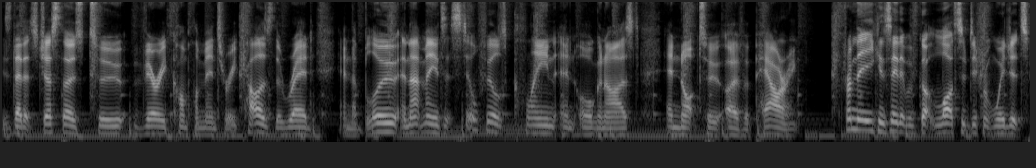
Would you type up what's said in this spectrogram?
is that it's just those two very complementary colors, the red and the blue, and that means it still feels clean and organized and not too overpowering. From there, you can see that we've got lots of different widgets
